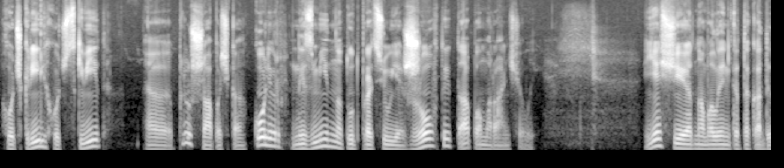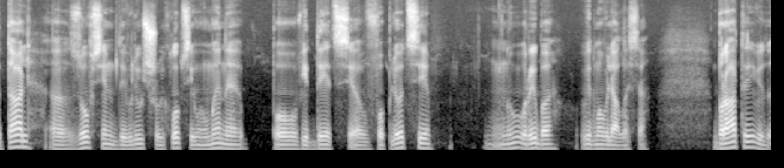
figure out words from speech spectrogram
хоч кріль, хоч сквіт, е, плюс шапочка. Колір незмінно тут працює жовтий та помаранчевий. Є ще одна маленька така деталь. Е, Зовсім дивлюсь, що у хлопців у мене повідеться в опльотці. Ну, риба відмовлялася брати, е,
